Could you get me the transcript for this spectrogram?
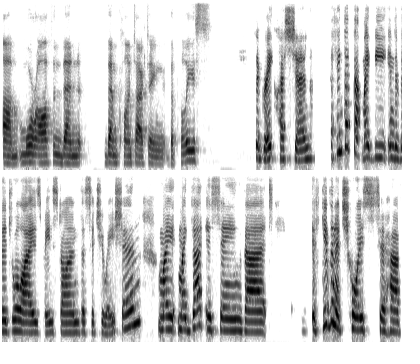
um, more often than them contacting the police? It's a great question. I think that that might be individualized based on the situation. My my gut is saying that if given a choice to have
